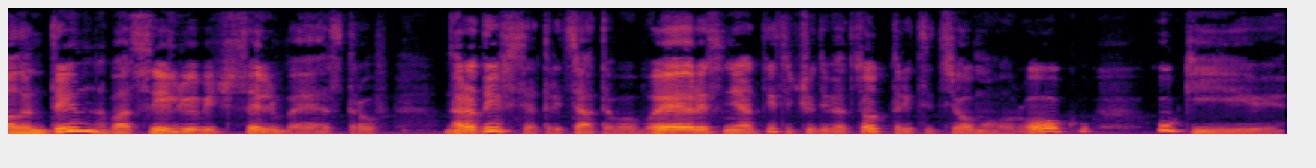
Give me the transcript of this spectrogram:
Валентин Васильович Сильвестров народився 30 вересня 1937 року у Києві.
